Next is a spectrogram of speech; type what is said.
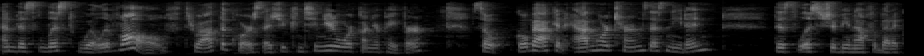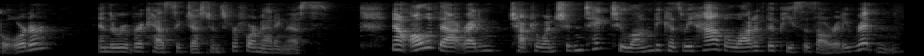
And this list will evolve throughout the course as you continue to work on your paper. So go back and add more terms as needed. This list should be in alphabetical order, and the rubric has suggestions for formatting this. Now, all of that, writing chapter one shouldn't take too long because we have a lot of the pieces already written.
